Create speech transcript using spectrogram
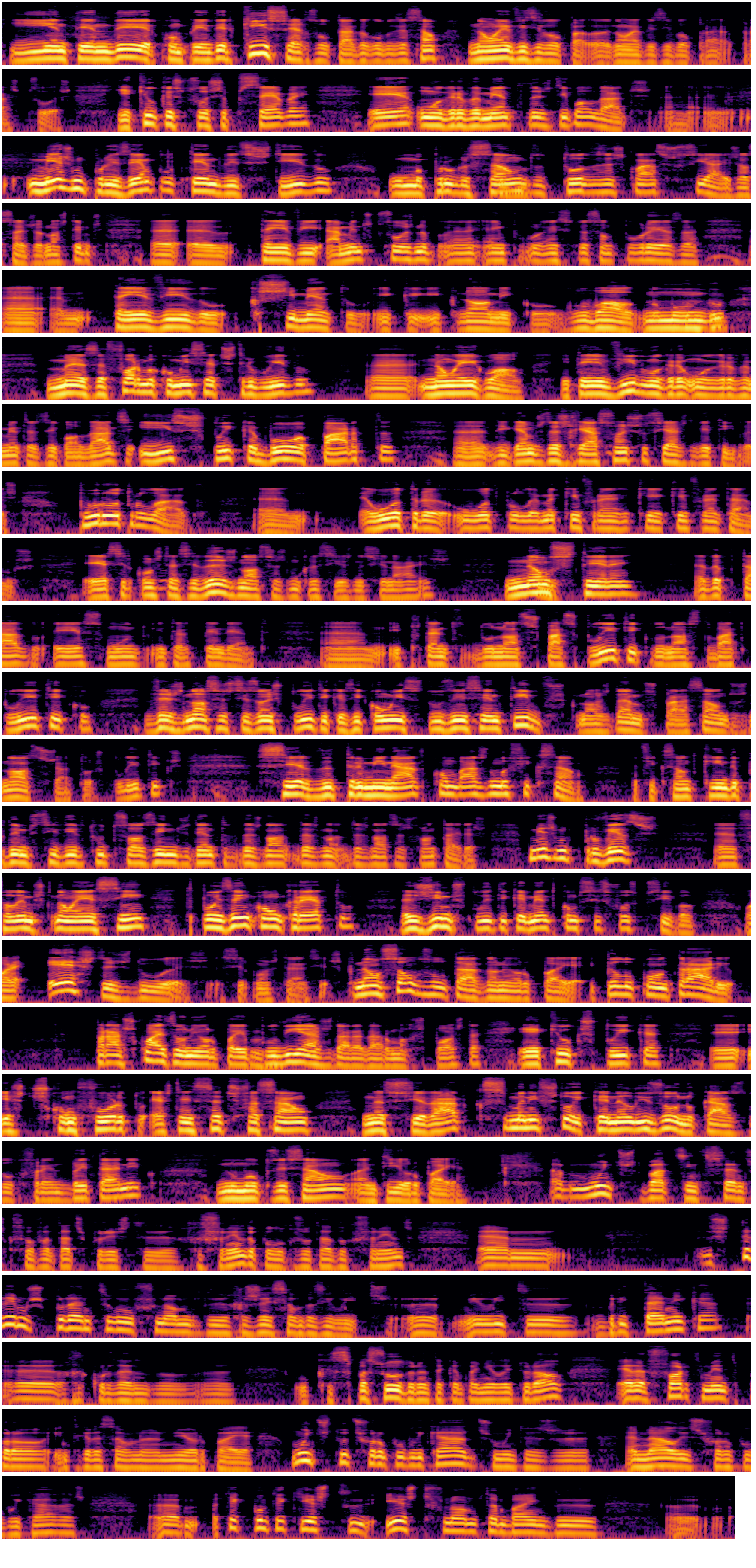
e entender, compreender que isso é resultado da globalização não é visível para, não é visível para, para as pessoas. E aquilo que as pessoas se percebem é um agravamento das desigualdades. Uh, mesmo, por exemplo, tendo existido uma progressão de todas as classes sociais. Ou seja, nós temos. Uh, uh, tem havido, há menos pessoas na, em, em, situação de pobreza, uh, um, tem havido crescimento económico global no mundo, uhum. mas a forma como isso é distribuído. Uh, não é igual. E tem havido um, agra um, agravamento das desigualdades e isso explica boa parte, uh, digamos, das reações sociais negativas. Por outro lado, uh, a outra, o outro problema que, enfren que, que, enfrentamos é a circunstância das nossas democracias nacionais não se terem adaptado a esse mundo interdependente. e, portanto, do nosso espaço político, do nosso debate político, das nossas decisões políticas e, com isso, dos incentivos que nós damos para a ação dos nossos atores políticos, ser determinado com base numa ficção. Da ficção de que ainda podemos decidir tudo sozinhos dentro das, no das, no das nossas fronteiras. Mesmo que, por vezes, falemos que não é assim, depois, em concreto, agimos politicamente como se isso fosse possível. Ora, estas duas circunstâncias, que não são resultado da União Europeia e, pelo contrário, para as quais a União Europeia podia ajudar a dar uma resposta, é aquilo que explica eh, este desconforto, esta insatisfação na sociedade que se manifestou e canalizou, no caso do referendo britânico, numa oposição anti-europeia. Há muitos debates interessantes que são levantados por este referendo, ou pelo resultado do referendo. Um, Estaremos perante um fenómeno de rejeição das elites. A elite britânica, eh, recordando eh, o que se passou durante a campanha eleitoral, era fortemente pró-integração na União Europeia. Muitos estudos foram publicados, muitas análises foram publicadas. Até que ponto é que este, este fenómeno também de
